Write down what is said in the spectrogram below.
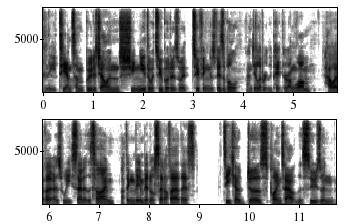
In the Tiantan Buddha challenge, she knew there were two Buddhas with two fingers visible and deliberately picked the wrong one. However, as we said at the time, I think me and Biddle said off air this, Tico does point out that Susan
